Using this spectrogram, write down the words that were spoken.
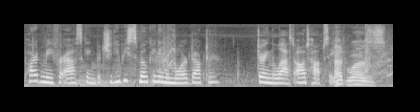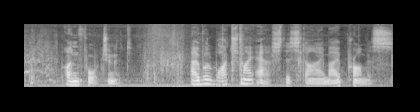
Pardon me for asking, but should you be smoking in the morgue, Doctor? During the last autopsy? That was unfortunate. I will watch my ass this time, I promise.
